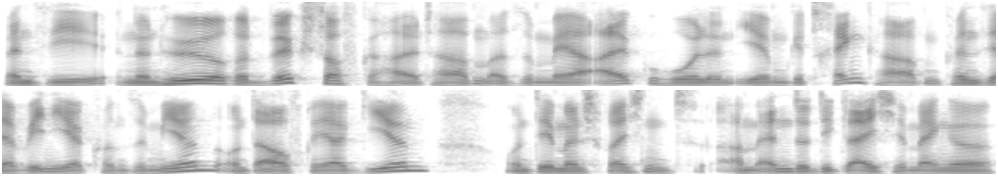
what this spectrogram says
wenn Sie einen höheren Wirkstoffgehalt haben, also mehr Alkohol in Ihrem Getränk haben, können Sie ja weniger konsumieren und darauf reagieren und dementsprechend am Ende die gleiche Menge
